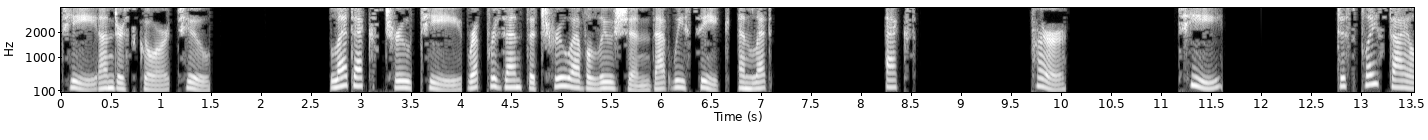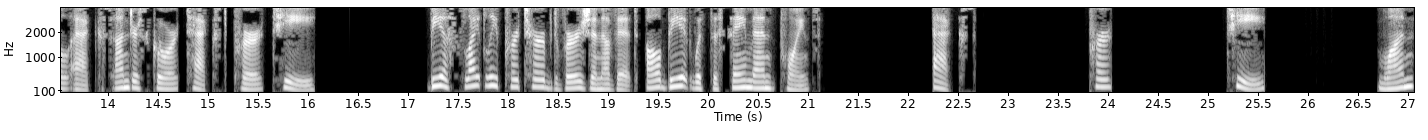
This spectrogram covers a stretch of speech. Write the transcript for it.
t underscore 2 let x true t represent the true evolution that we seek and let x per t display style x underscore text per t be a slightly perturbed version of it albeit with the same endpoints x per t 1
